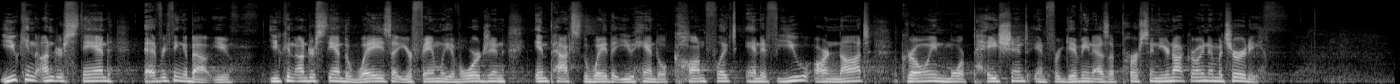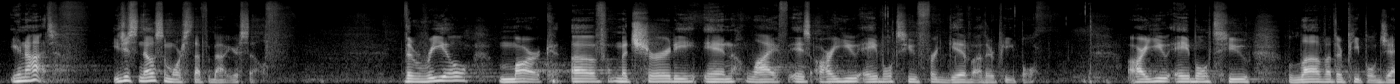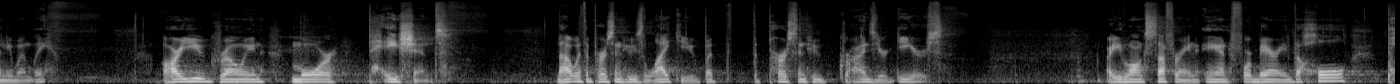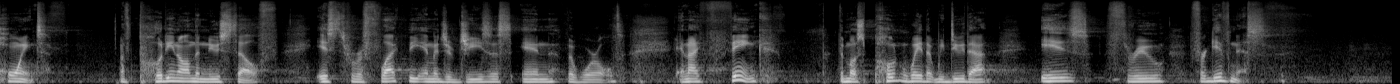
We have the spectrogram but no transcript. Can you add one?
you can understand everything about you you can understand the ways that your family of origin impacts the way that you handle conflict. And if you are not growing more patient and forgiving as a person, you're not growing in maturity. You're not. You just know some more stuff about yourself. The real mark of maturity in life is are you able to forgive other people? Are you able to love other people genuinely? Are you growing more patient? Not with the person who's like you, but the person who grinds your gears? Are you long suffering and forbearing? The whole point of putting on the new self is to reflect the image of Jesus in the world. And I think the most potent way that we do that is through forgiveness.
